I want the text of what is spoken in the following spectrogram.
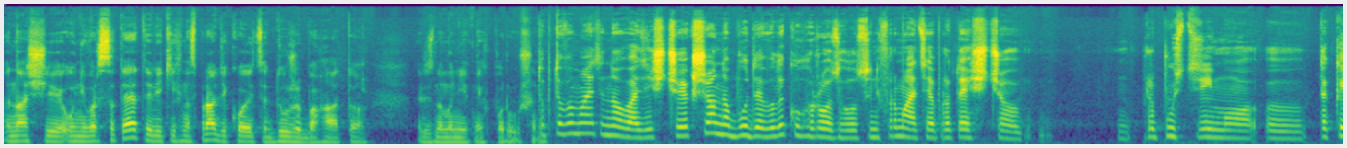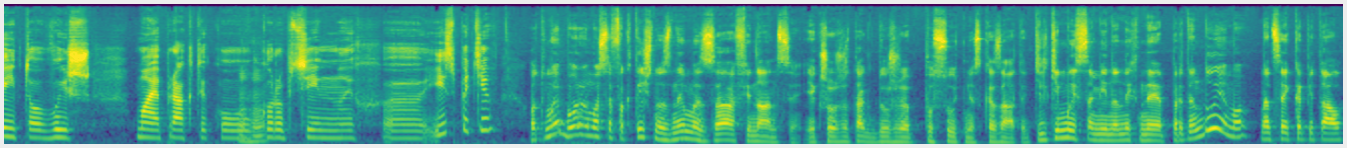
наші університети, в яких насправді коїться дуже багато різноманітних порушень. Тобто ви маєте на увазі, що якщо набуде великого розголосу інформація про те, що, м, припустімо, е, такий-то виш має практику корупційних е, іспитів, От ми боремося фактично з ними за фінанси, якщо вже так дуже посутньо сказати. Тільки ми самі на них не претендуємо на цей капітал,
